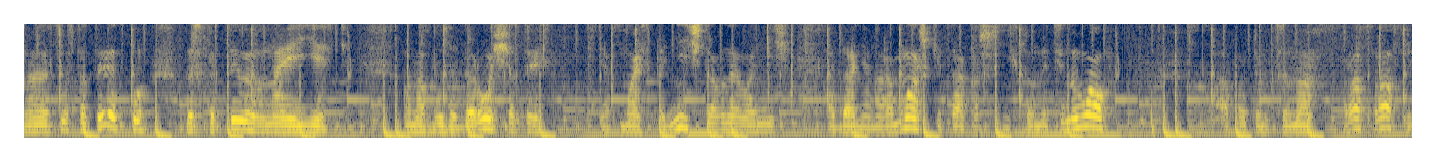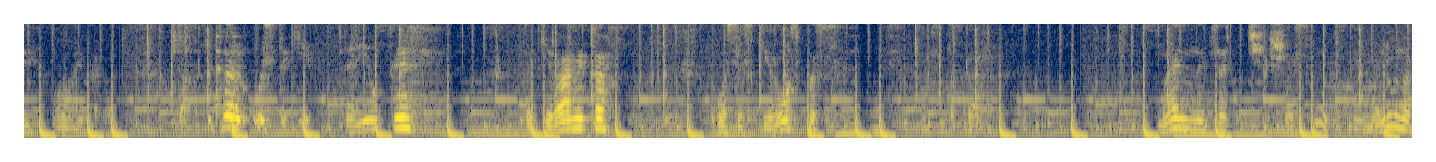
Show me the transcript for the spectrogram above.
на цю статуетку перспективи в неї є. Вона буде дорожчати, як майська ніч, травнева ніч, гадання на ромашки також ніхто не цінував, а потім ціна раз-раз і велика. Так, тепер ось такі тарілки. Це кераміка, косівський розпис. Ось така мельниця чи щось, ну, такий малюнок.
